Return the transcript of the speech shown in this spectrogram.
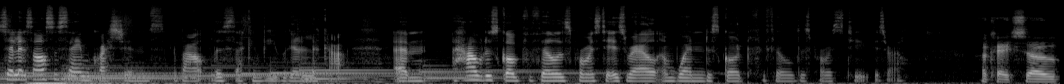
So let's ask the same questions about the second view we're going to look at. Um, how does God fulfill his promise to Israel, and when does God fulfill this promise to Israel? Okay, so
